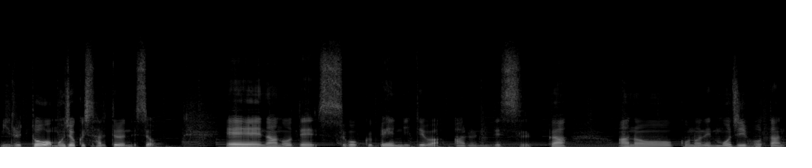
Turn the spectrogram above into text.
見ると文字起こしされてるんですよ。えー、なので、すごく便利ではあるんですが、あのこのね、文字ボタン、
